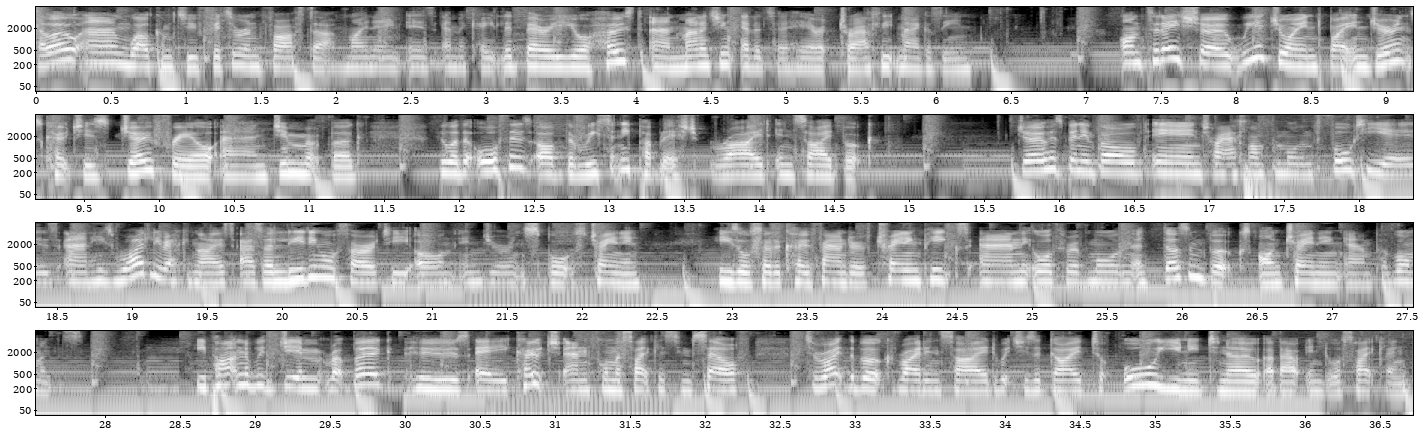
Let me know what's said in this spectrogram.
Hello and welcome to Fitter and Faster. My name is Emma Kate Lidbury, your host and managing editor here at Triathlete Magazine. On today's show, we are joined by endurance coaches Joe Friel and Jim Rutberg, who are the authors of the recently published Ride Inside book. Joe has been involved in triathlon for more than 40 years and he's widely recognised as a leading authority on endurance sports training. He's also the co founder of Training Peaks and the author of more than a dozen books on training and performance. He partnered with Jim Rutberg, who's a coach and former cyclist himself, to write the book Ride Inside, which is a guide to all you need to know about indoor cycling.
